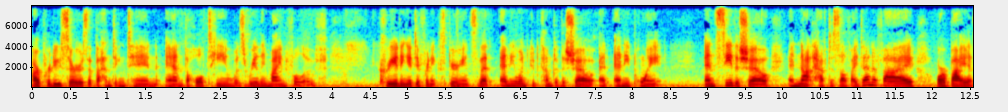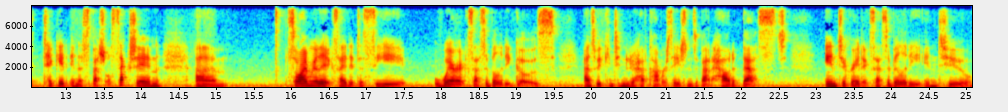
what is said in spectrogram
our producers at the Huntington and the whole team was really mindful of creating a different experience so that anyone could come to the show at any point and see the show and not have to self identify or buy a ticket in a special section. Um, so I'm really excited to see where accessibility goes as we continue to have conversations about how to best integrate accessibility into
